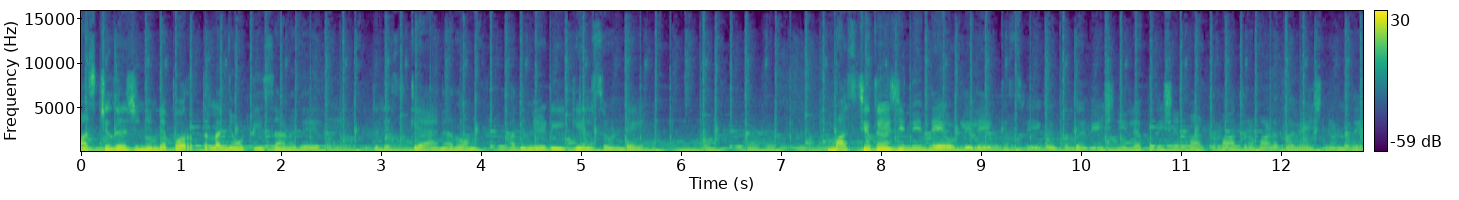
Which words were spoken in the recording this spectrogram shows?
മസ്ജിദുൽ ജിന്നിന്റെ പുറത്തുള്ള നോട്ടീസാണിത്. ഇതിൽ സ്കാനറും അതിന്റെ ഡീറ്റെയിൽസും ഉണ്ട്. മസ്ജിദുൽ ജിന്നിന്റെ ഉള്ളിലേക്ക് സ്ത്രീകൾക്ക് പ്രവേശനമില്ല. പുരുഷന്മാർക്ക് മാത്രമാണ് പ്രവേശനമുള്ളത്.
